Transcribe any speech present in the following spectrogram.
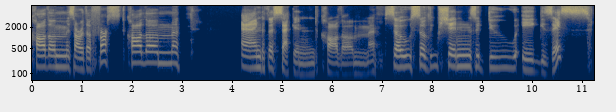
columns are the first column and the second column. So solutions do exist.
